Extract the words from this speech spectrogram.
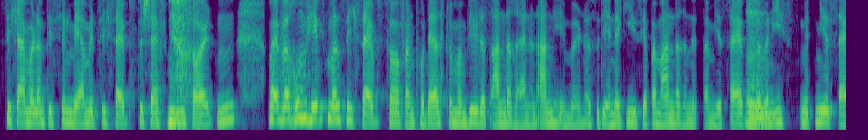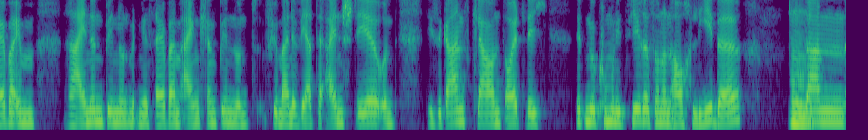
sich einmal ein bisschen mehr mit sich selbst beschäftigen sollten. Weil warum hebt man sich selbst so auf ein Podest, wenn man will, dass andere einen anhimmeln? Also die Energie ist ja beim anderen, nicht bei mir selbst. Mhm. Weil wenn ich mit mir selber im Reinen bin und mit mir selber im Einklang bin und für meine Werte einstehe und diese ganz klar und deutlich nicht nur kommuniziere, sondern auch lebe, mhm. dann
